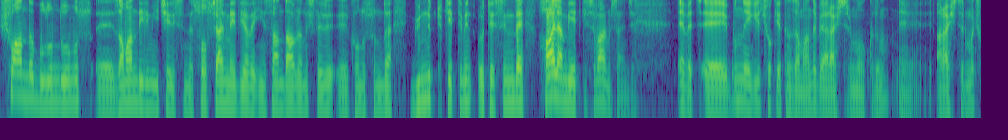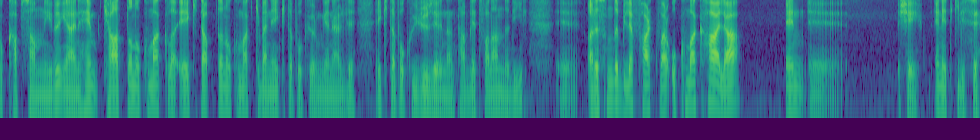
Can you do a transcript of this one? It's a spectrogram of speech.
şu anda bulunduğumuz e, zaman dilimi içerisinde sosyal medya ve insan davranışları e, konusunda günlük tüketimin ötesinde halen bir etkisi var mı sence? Evet, e, bununla ilgili çok yakın zamanda bir araştırma okudum. E, araştırma çok kapsamlıydı. Yani hem kağıttan okumakla e-kitaptan okumak ki ben e-kitap okuyorum genelde. E-kitap okuyucu üzerinden tablet falan da değil. E, arasında bile fark var. Okumak hala en e, şey en etkilisi.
